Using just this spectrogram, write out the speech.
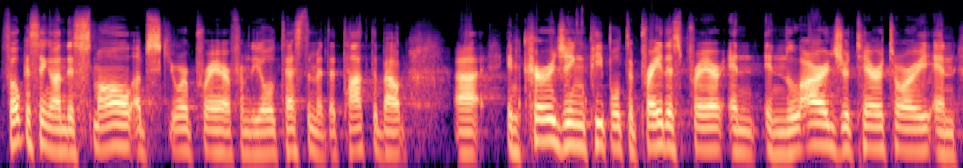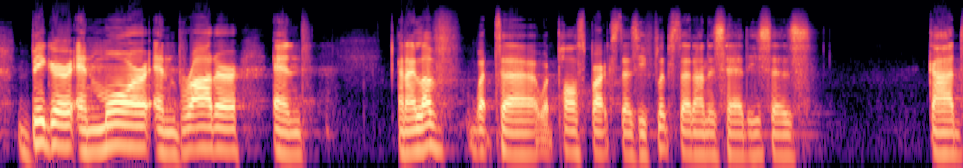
focusing on this small, obscure prayer from the Old Testament that talked about uh, encouraging people to pray this prayer and enlarge your territory and bigger and more and broader. And, and I love what, uh, what Paul Sparks does. He flips that on his head. He says, God,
